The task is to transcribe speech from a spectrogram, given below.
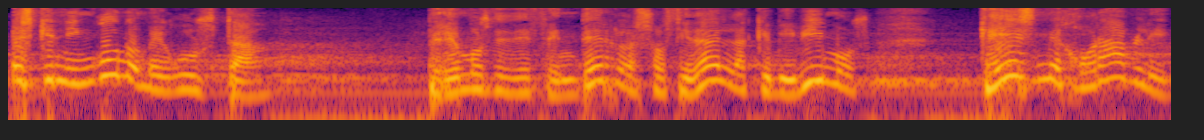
es que ninguno me gusta. Pero hemos de defender la sociedad en la que vivimos, que es mejorable,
